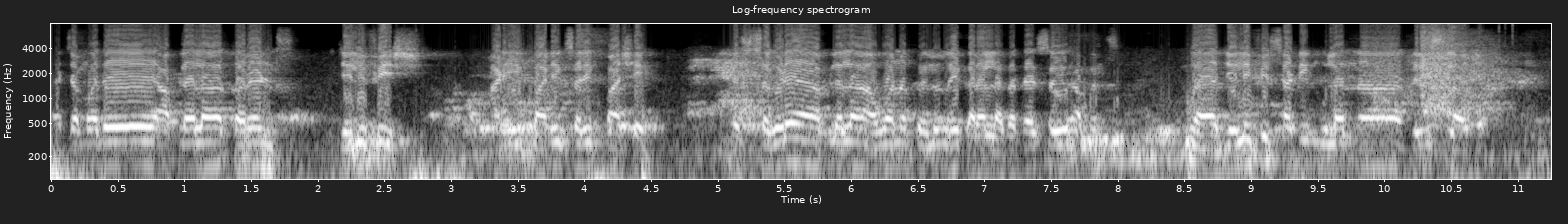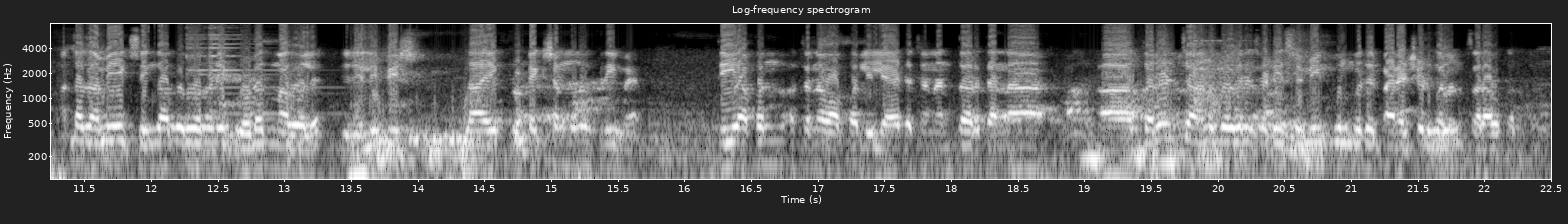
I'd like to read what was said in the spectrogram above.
त्याच्यामध्ये आपल्याला करंट जेलीफिश आणि बारीक सारीक पाशे सगळे आपल्याला आव्हानं पेलून हे करायला लागतात. त्या आपण जेलीफिशसाठी मुलांना ग्रीस लावतो. आताच आम्ही एक सिंगापूरवरून एक प्रोडक्ट मागवलं जेलीफिशला एक प्रोटेक्शन म्हणून क्रीम आहे. ती आपण त्यांना वापरलेली आहे. त्याच्यानंतर त्यांना करंटचा अनुभव घेण्यासाठी स्विमिंग पूलमध्ये पॅराशूट घालून सराव करतो.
